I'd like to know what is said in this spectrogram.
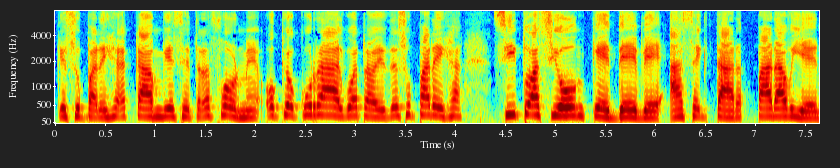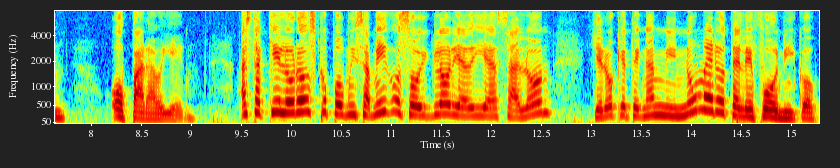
que su pareja cambie, se transforme o que ocurra algo a través de su pareja, situación que debe aceptar para bien o para bien. Hasta aquí el horóscopo, mis amigos. Soy Gloria Díaz Salón. Quiero que tengan mi número telefónico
